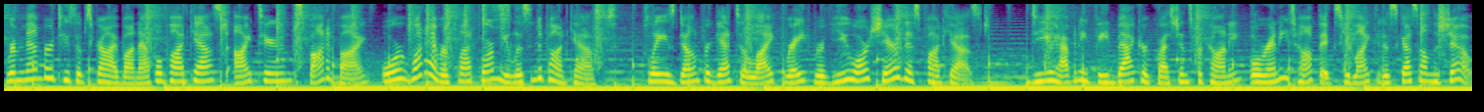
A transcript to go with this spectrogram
Remember to subscribe on Apple Podcast, iTunes, Spotify, or whatever platform you listen to podcasts. Please don't forget to like, rate, review, or share this podcast. Do you have any feedback or questions for Connie or any topics you'd like to discuss on the show?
